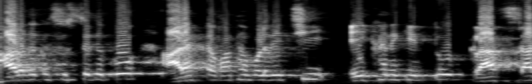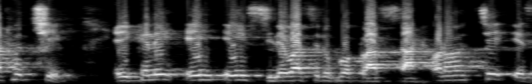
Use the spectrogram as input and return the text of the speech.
ভালো থেকো, সুস্থ থেকো। আর একটা কথা বলে দিচ্ছি, এইখানে কিন্তু ক্লাস স্টার্ট হচ্ছে। এইখানে এই এই সিলেবাসের উপর ক্লাস স্টার্ট করা হচ্ছে এস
